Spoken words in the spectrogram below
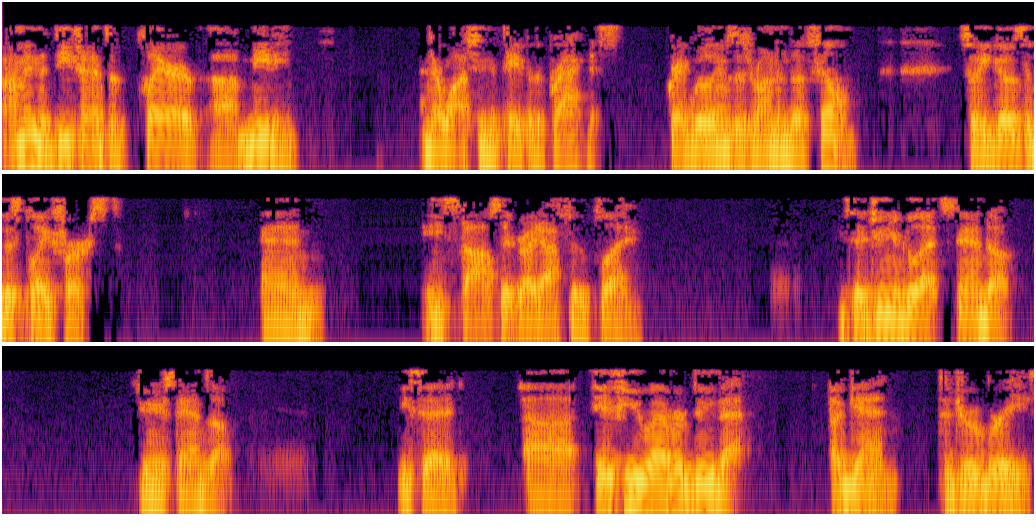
I'm in the defensive player uh, meeting and they're watching the tape of the practice. Gregg Williams is running the film. So he goes to this play first. And he stops it right after the play. He said, Junior Galette, stand up. Junior stands up. He said, uh, if you ever do that again to Drew Brees,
